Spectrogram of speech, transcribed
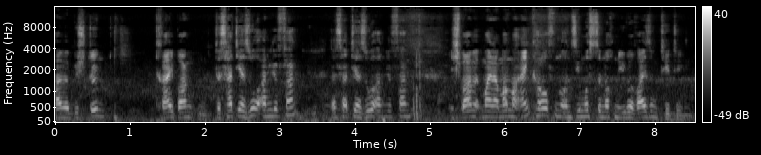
haben wir bestimmt drei Banken. Das hat ja so angefangen, das hat ja so angefangen. Ich war mit meiner Mama einkaufen und sie musste noch eine Überweisung tätigen.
